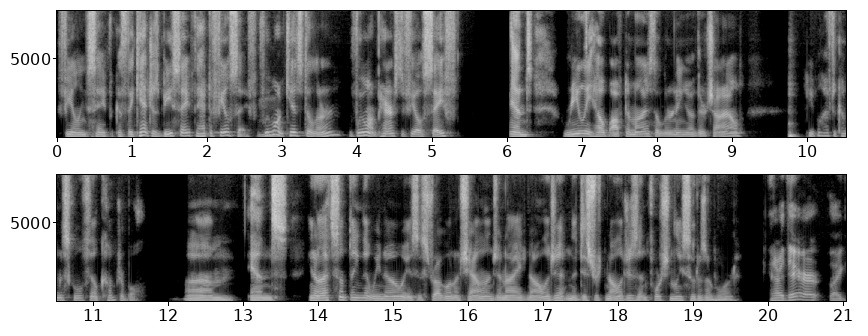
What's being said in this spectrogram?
feeling safe because they can't just be safe; they have to feel safe. If we Mhm. want kids to learn, if we want parents to feel safe, and really help optimize the learning of their child, people have to come to school feel comfortable. Um, and you know that's something that we know is a struggle and a challenge, and I acknowledge it, and the district acknowledges it. Unfortunately, so does our board. And are there like,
